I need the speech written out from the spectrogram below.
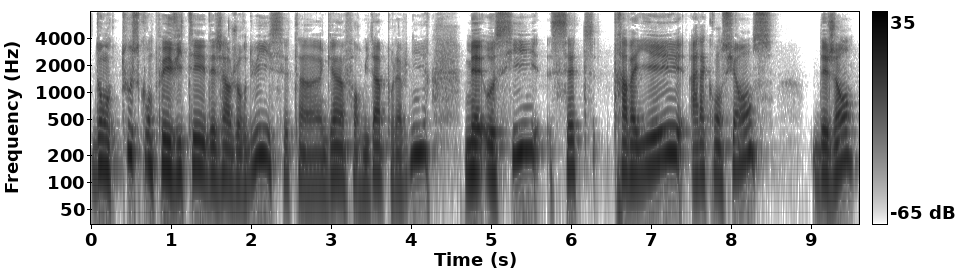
Donc tout ce qu'on peut éviter déjà aujourd'hui, c'est un gain formidable pour l'avenir, mais aussi c'est travailler à la conscience des gens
